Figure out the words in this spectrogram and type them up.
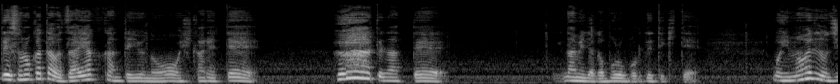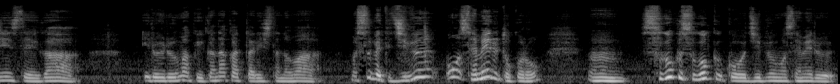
で、その方は罪悪感っていうのを引かれて、うわーってなって、涙がボロボロ出てきて、もう今までの人生がいろいろうまくいかなかったりしたのは、まあ、全て自分を責めるところ、うん、すごくすごくこう自分を責める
